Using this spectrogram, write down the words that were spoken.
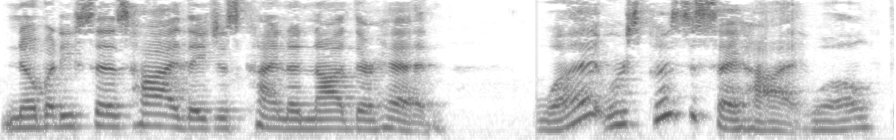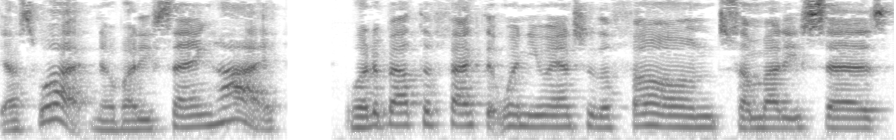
nobody says hi, they just kind of nod their head. What? We're supposed to say hi. Well, guess what? Nobody's saying hi. What about the fact that when you answer the phone, somebody says,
